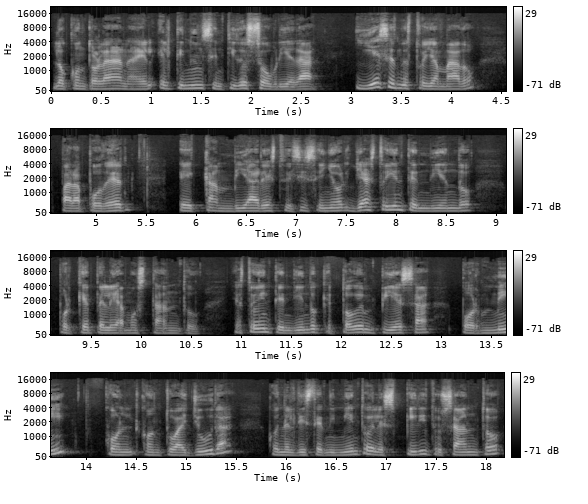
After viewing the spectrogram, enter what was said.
lo controlaran a él. Él tiene un sentido de sobriedad y ese es nuestro llamado para poder eh, cambiar esto y decir, Señor, ya estoy entendiendo por qué peleamos tanto. Ya estoy entendiendo que todo empieza por mí, con, con tu ayuda, con el discernimiento del Espíritu Santo,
